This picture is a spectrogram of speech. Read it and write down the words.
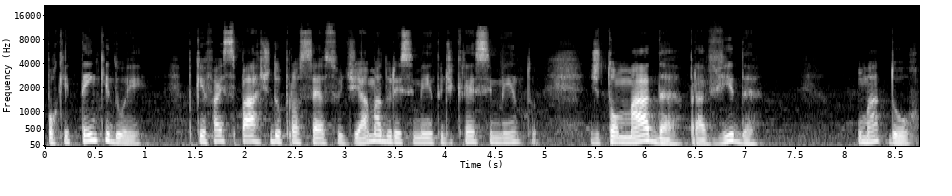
porque tem que doer, porque faz parte do processo de amadurecimento, de crescimento, de tomada para a vida, uma dor,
